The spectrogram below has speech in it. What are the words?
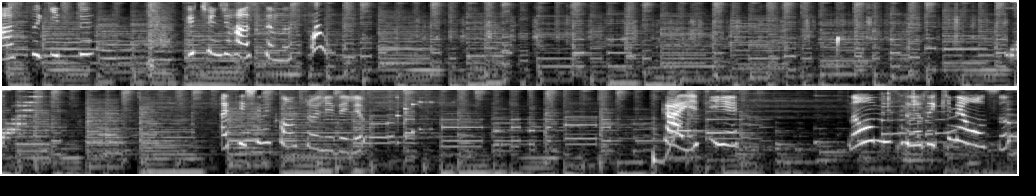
Hasta gitti. Gayet iyi. Naomi sıradaki ne olsun?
